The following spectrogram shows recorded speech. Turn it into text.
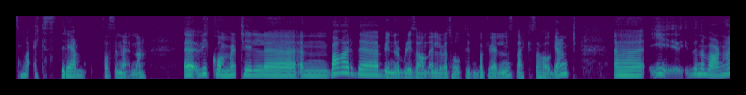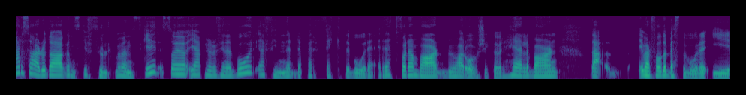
som var ekstremt fascinerende. Eh, vi kommer til eh, en bar. Det begynner å bli sånn 11-12-tiden på kvelden, så det er ikke så halvgærent. Eh, i, denne baren her så er det jo da ganske fullt med mennesker, så jeg prøver å finne et bord. Jeg finner det perfekte bordet rett foran baren. Du har oversikt over hele baren. Det er i hvert fall det beste bordet i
